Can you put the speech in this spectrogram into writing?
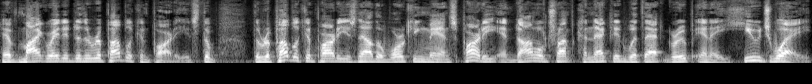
have migrated to the Republican Party. It's the the Republican Party is now the working man's party, and Donald Trump connected with that group in a huge way,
